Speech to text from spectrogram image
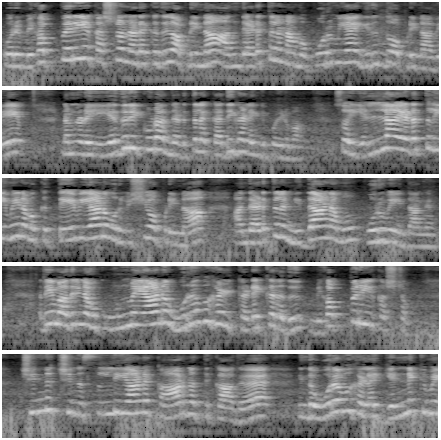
ஒரு மிகப்பெரிய கஷ்டம் நடக்குது அப்படின்னா அந்த இடத்துல நாம பொறுமையா இருந்தோம் அப்படின்னாவே நம்மளுடைய எதிரி கூட அந்த இடத்துல கதிகலங்கி போயிடுவான். ஸோ எல்லா இடத்துலையுமே நமக்கு தேவையான ஒரு விஷயம் அப்படின்னா அந்த இடத்துல நிதானமும் பொறுமையும் தாங்க. அதே மாதிரி நமக்கு உண்மையான உறவுகள் கிடைக்கிறது மிகப்பெரிய கஷ்டம். சின்ன சின்ன சில்லியான காரணத்துக்காக இந்த உறவுகளை என்னைக்குமே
